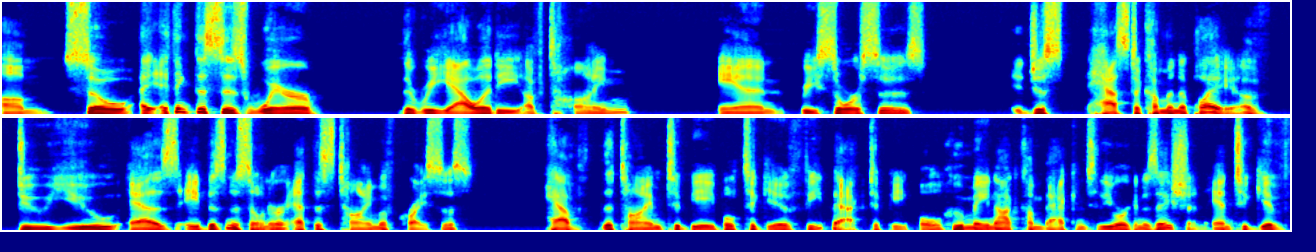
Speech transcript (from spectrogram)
Um, so I, I think this is where the reality of time and resources it just has to come into play of do you as a business owner at this time of crisis have the time to be able to give feedback to people who may not come back into the organization and to give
